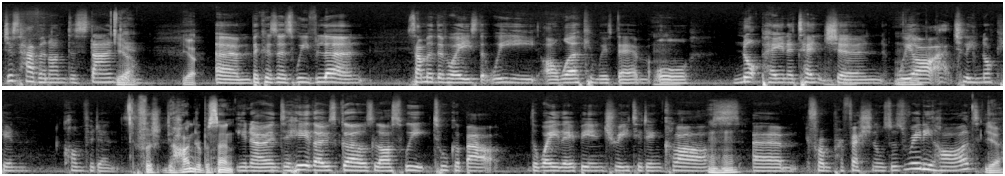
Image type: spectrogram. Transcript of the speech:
just have an understanding. Yeah. Um, because as we've learned, some of the ways that we are working with them Mm-hmm. or not paying attention, we are actually knocking confidence. For hundred percent. You know, and to hear those girls last week talk about the way they're being treated in class um, from professionals was really hard Yeah.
